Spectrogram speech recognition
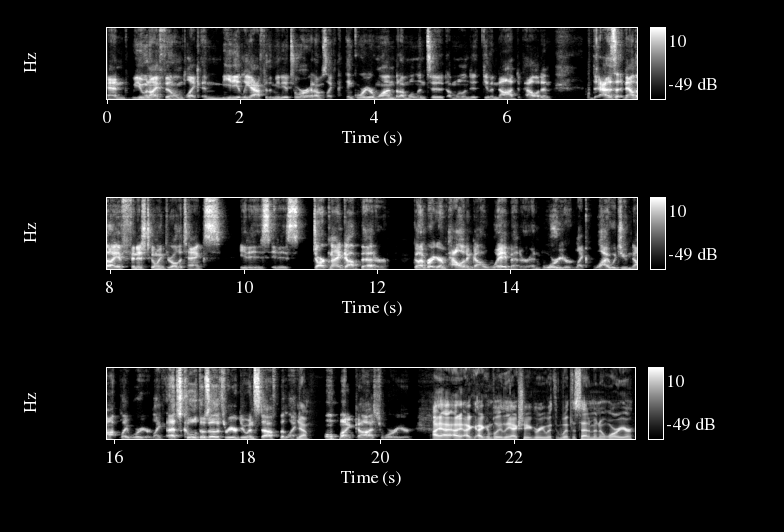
And you and I filmed like immediately after the media tour, and I was like, I think warrior won, but I'm willing to I'm willing to give a nod to paladin. As now that I have finished going through all the tanks, it is it is Dark Knight got better. Gunbreaker and Paladin got way better, and Warrior, like, why would you not play Warrior? Like, that's cool that those other three are doing stuff, but like, Yeah. oh my gosh, Warrior. I, I I I completely actually agree with with the sentiment of Warrior.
